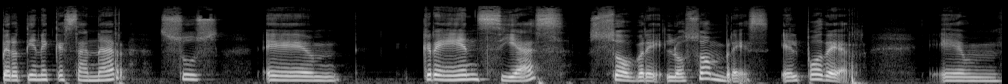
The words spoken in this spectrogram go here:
pero tiene que sanar sus em, creencias sobre los hombres, el poder, em,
